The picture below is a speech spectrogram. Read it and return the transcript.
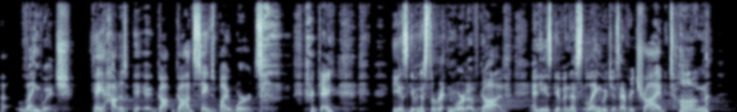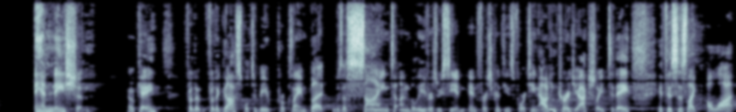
uh, language. Okay, how does eh, eh, God, God saves by words? okay? He has given us the written word of God, and He has given us languages, every tribe, tongue, and nation. Okay? for the, for the gospel to be proclaimed, but it was a sign to unbelievers we see in, in 1 Corinthians 14. I would encourage you actually today, if this is like a lot,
